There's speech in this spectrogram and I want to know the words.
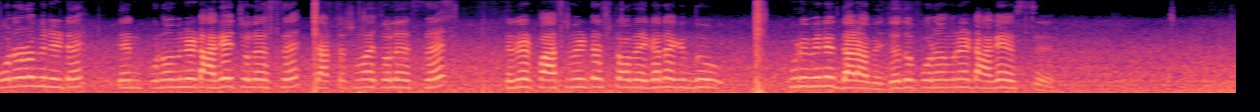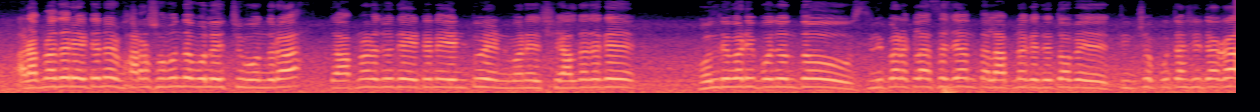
পনেরো মিনিটে। ট্রেন পনেরো মিনিট আগেই চলে এসছে, চারটের সময় চলে এসছে। ট্রেনের পাঁচ মিনিটের স্টপ এখানে কিন্তু কুড়ি মিনিট দাঁড়াবে, যেহেতু পনেরো মিনিট আগে এসছে। আর আপনাদের এই ট্রেনের ভাড়া সম্বন্ধে বলে দিচ্ছি বন্ধুরা। তো আপনারা যদি এই ট্রেনে এন্ড টু এন্ড মানে শিয়ালদা থেকে হলদিবাড়ি পর্যন্ত স্লিপার ক্লাসে যান, তাহলে আপনাকে যেতে হবে তিনশো পঁচাশি টাকা।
